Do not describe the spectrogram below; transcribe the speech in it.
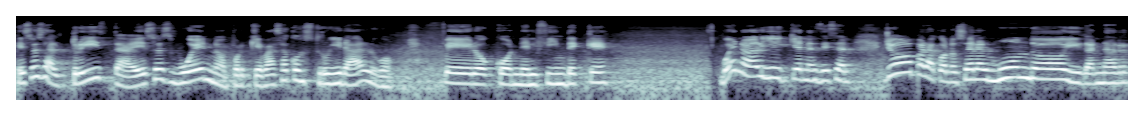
Eso es altruista, eso es bueno porque vas a construir algo, pero con el fin de qué? Bueno, hay quienes dicen, yo para conocer al mundo y ganar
